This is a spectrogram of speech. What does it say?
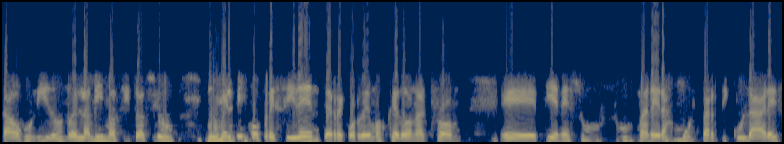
Estados Unidos, no es la misma situación, no es el mismo presidente, recordemos que Donald Trump eh, tiene sus- sus maneras muy particulares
